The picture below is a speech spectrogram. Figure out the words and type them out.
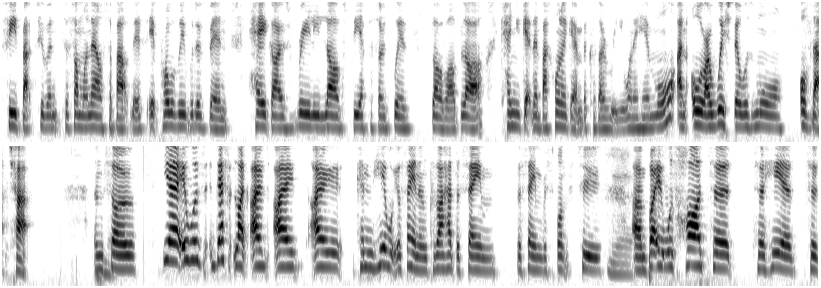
feedback to an, to someone else about this, it probably would have been, "Hey guys, really loved the episode with blah blah blah. Can you get them back on again because I really want to hear more and or I wish there was more of that chat." And so, yeah, it was definitely like I I I can hear what you're saying and because I had the same the same response too Yeah. um, but it was hard to to hear to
